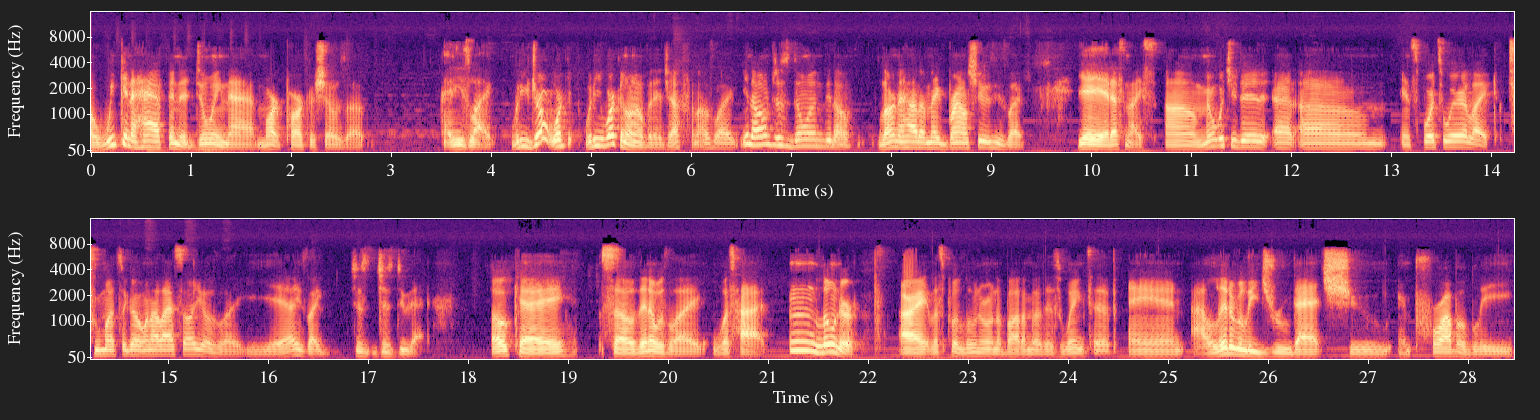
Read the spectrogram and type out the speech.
A week and a half into doing that, Mark Parker shows up and he's like, "What are you? What are you working on over there, Jeff?" And I was like, "You know, I'm just doing, you know, learning how to make brown shoes." He's like, "Yeah, yeah, that's nice. Um, remember what you did at um in sportswear like two months ago when I last saw you?" I was like, "Yeah." He's like, "Just, just do that." Okay. So then it was like, "What's hot?" Mm, lunar. All right, let's put lunar on the bottom of this wingtip, and I literally drew that shoe in probably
